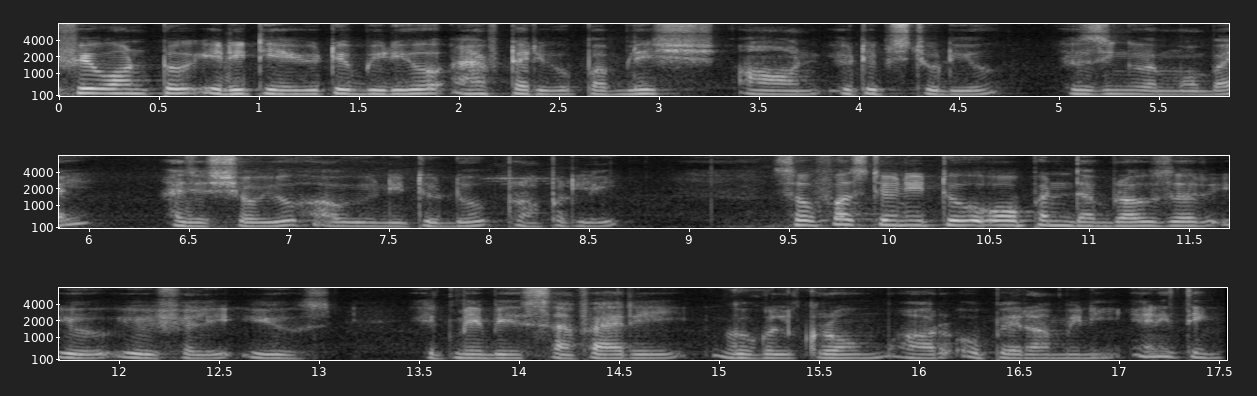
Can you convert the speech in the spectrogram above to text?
If you want to edit a YouTube video after you publish on YouTube Studio using your mobile, I just show you how you need to do properly. So first you need to open the browser you usually use. It may be Safari, Google Chrome or Opera Mini, anything.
